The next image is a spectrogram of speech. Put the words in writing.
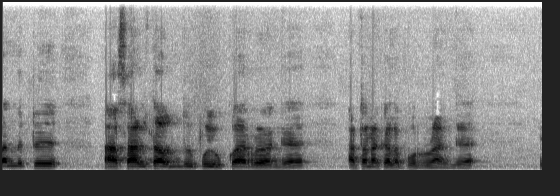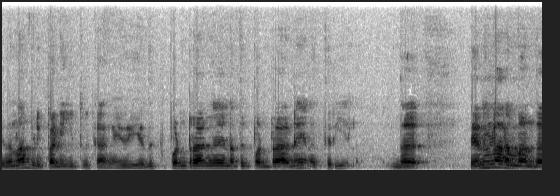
வந்துட்டு அசால்ட்டாக வந்து போய் உட்கார்றாங்க அட்டனக்கால போடுறாங்க. இதெல்லாம் இப்படி பண்ணிக்கிட்டு இருக்காங்க. இது எதுக்கு பண்ணுறாங்க என்னத்துக்கு பண்ணுறாங்கன்னே எனக்கு தெரியல. இந்த என்னன்னா நம்ம அந்த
